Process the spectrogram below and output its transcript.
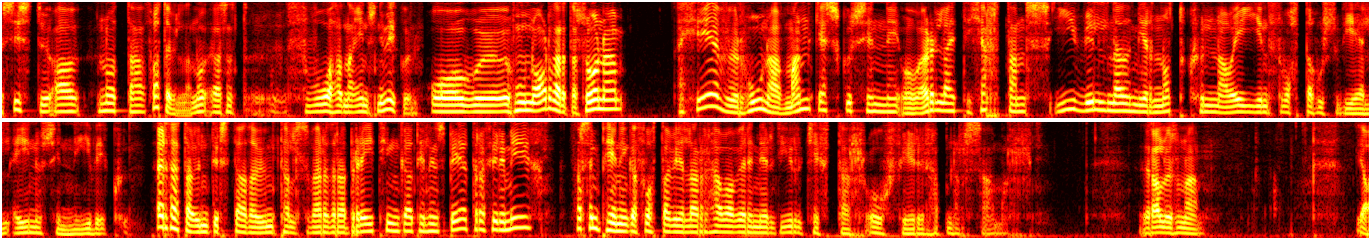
sístu að nota semst þvó þarna eins í vikum og uh, hún orðar þetta svona hefur hún af manngesku sinni og örlæti hjartans ívilnað mér notkunn á eigin þvottahúsvél einu sinni í viku. Er þetta undirstaða umtalsverðra breytinga til hins betra fyrir mig, þar sem peningaþvottavélar hafa verið mér dýrkiftar og fyrirhafnar samar. Þetta er alveg svona, já,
